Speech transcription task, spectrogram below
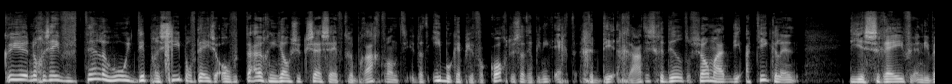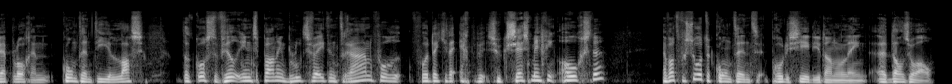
Kun je nog eens even vertellen hoe dit principe of deze overtuiging jouw succes heeft gebracht? Want dat e-book heb je verkocht, dus dat heb je niet echt gratis gedeeld of zo. Maar die artikelen die je schreef en die weblog en content die je las, dat kostte veel inspanning, bloed, zweet en traan voor, voordat je daar echt succes mee ging oogsten. En wat voor soorten content produceerde je dan alleen, uh, dan zoal?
